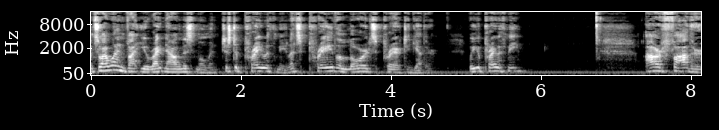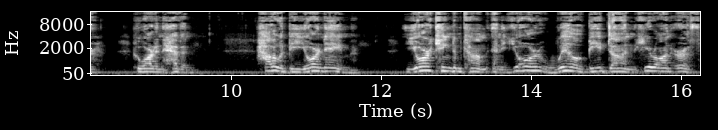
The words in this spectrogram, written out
And so I want to invite you right now in this moment just to pray with me. Let's pray the Lord's Prayer together. Will you pray with me? Our Father, who art in heaven, hallowed be your name. Your kingdom come and your will be done here on earth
